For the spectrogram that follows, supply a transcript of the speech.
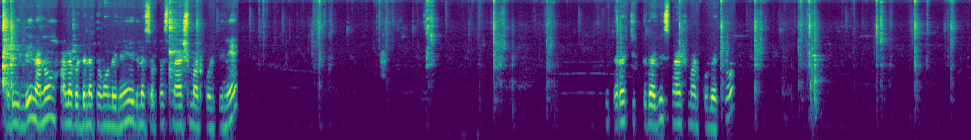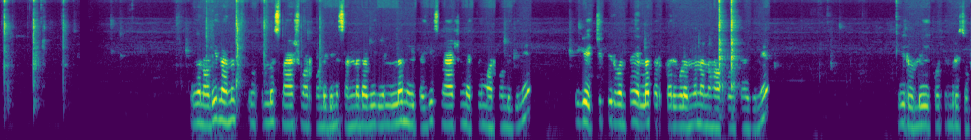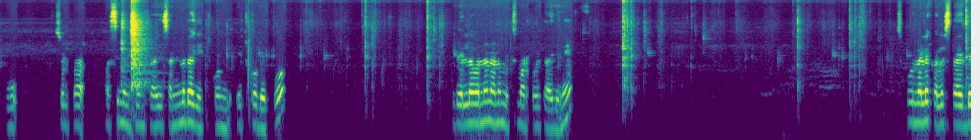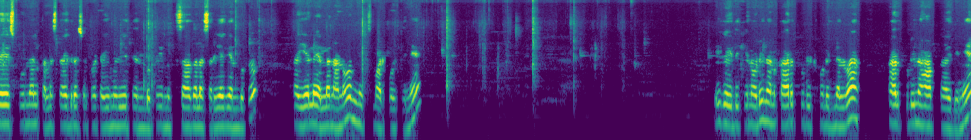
ನೋಡಿ, ಇಲ್ಲಿ ನಾನು ಆಲೂಗಡ್ಡೆನ ತೊಗೊಂಡಿದ್ದೀನಿ. ಇದನ್ನು ಸ್ವಲ್ಪ ಸ್ಮ್ಯಾಶ್ ಮಾಡ್ಕೊಳ್ತೀನಿ. ಈ ಥರ ಚಿಕ್ಕದಾಗಿ ಸ್ಮ್ಯಾಶ್ ಮಾಡ್ಕೋಬೇಕು. ಈಗ ನೋಡಿ ನಾನು ಫುಲ್ಲು ಸ್ಮ್ಯಾಶ್ ಮಾಡ್ಕೊಂಡಿದ್ದೀನಿ ಸಣ್ಣದಾಗಿ ಎಲ್ಲ ನೀಟಾಗಿ ಸ್ಮ್ಯಾಶ್ ಮೆತ್ತಗೆ ಮಾಡ್ಕೊಂಡಿದ್ದೀನಿ. ಈಗ ಹೆಚ್ಚಿಟ್ಟಿರುವಂಥ ಎಲ್ಲ ತರಕಾರಿಗಳನ್ನು ನಾನು ಹಾಕ್ಕೊಳ್ತಾ ಇದ್ದೀನಿ. ಈರುಳ್ಳಿ, ಕೊತ್ತಂಬರಿ ಸೊಪ್ಪು, ಸ್ವಲ್ಪ ಹಸಿಮೆಣಸಿನ್ಕಾಯಿ ಸಣ್ಣದಾಗಿ ಹೆಚ್ಕೊಂಡು, ಹೆಚ್ಕೋಬೇಕು. ಇದೆಲ್ಲವನ್ನು ನಾನು ಮಿಕ್ಸ್ ಮಾಡ್ಕೊಳ್ತಾ ಇದ್ದೀನಿ. ಸ್ಪೂನಲ್ಲೇ ಕಲಿಸ್ತಾ ಇದ್ದೆ, ಸ್ಪೂನಲ್ಲಿ ಕಲಿಸ್ತಾ ಇದ್ದರೆ ಸ್ವಲ್ಪ ಟೈಮ್ ಹಿಡಿಯುತ್ತೆ ಅಂದ್ಬಿಟ್ಟು ಮಿಕ್ಸ್ ಆಗಲ್ಲ ಸರಿಯಾಗಿ ಅಂದ್ಬಿಟ್ಟು ಕೈಯಲ್ಲೇ ಎಲ್ಲ ನಾನು ಮಿಕ್ಸ್ ಮಾಡ್ಕೊಳ್ತೀನಿ. ಈಗ ಇದಕ್ಕೆ ನೋಡಿ ನಾನು ಖಾರದ ಪುಡಿ ಇಟ್ಕೊಂಡಿದ್ನಲ್ವಾ? ಖಾರದ ಪುಡಿನ ಹಾಕ್ತಾ ಇದ್ದೀನಿ.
